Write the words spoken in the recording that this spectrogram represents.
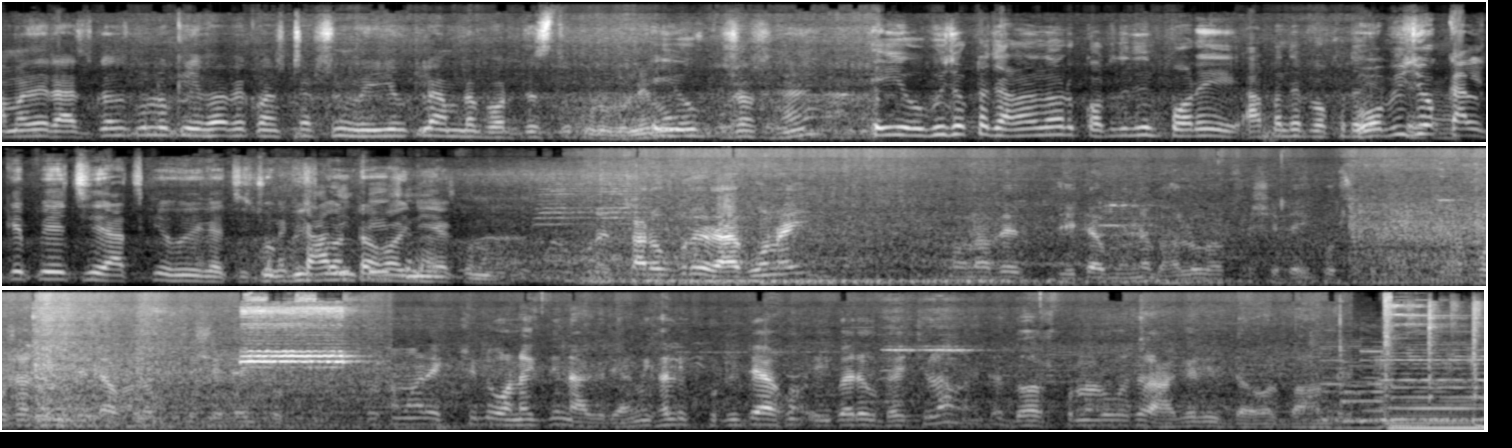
আমাদের রাজগঞ্জগুলোকে এভাবে কনস্ট্রাকশন বেরিয়ে উঠলে আমরা বরদাস্ত করব না। এই হ্যাঁ? এই অভিযোগটা জানানোর কতদিন পরে আপনাদের পক্ষ থেকে অভিযোগ কালকে পেয়েছে আজকে হয়ে গেছে চব্বিশ ঘণ্টা হয়নি আজকে? এখনও কারও উপরে রাগও নাই। ওনাদের যেটা মনে ভালো ভাবছে সেটাই করছে। প্রশাসন যেটা ভালো করছে সেটাই করছে। তো আমার অ্যাকচুয়ালি অনেক দিন আগেরই, আমি খালি খুঁটিটা এখন এইবারে উঠেছিলাম এটা দশ পনেরো বছর আগেরই দেওয়ার বাউন্ডারি।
